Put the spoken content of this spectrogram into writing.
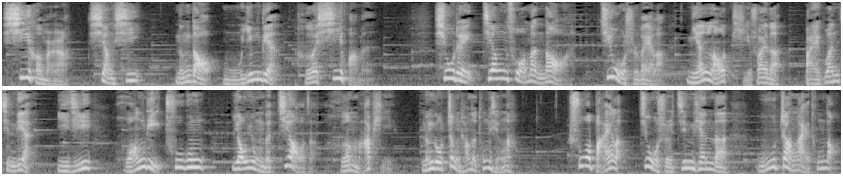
西和门啊。向西，能到武英殿和西华门，修这江错慢道啊，就是为了年老体衰的百官进殿，以及皇帝出宫要用的轿子和马匹能够正常的通行啊。说白了，就是今天的无障碍通道。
